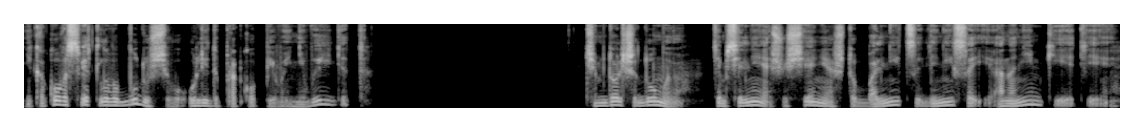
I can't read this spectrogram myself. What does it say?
никакого светлого будущего у Лиды Прокопьевой не выйдет. Чем дольше думаю, тем сильнее ощущение, что больницы Дениса и анонимки эти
